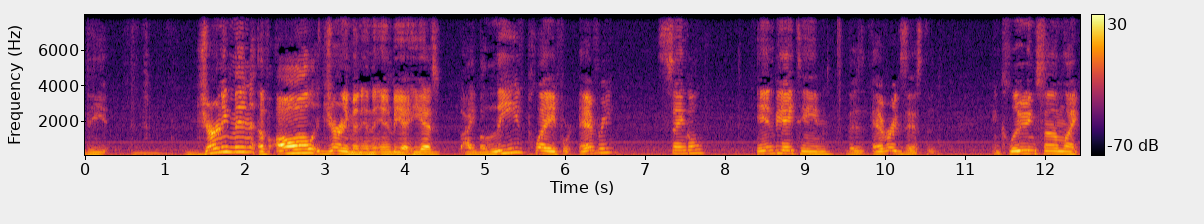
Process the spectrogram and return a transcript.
The journeyman of all journeymen in the NBA. He has, I believe, played for every single NBA team that has ever existed, including some like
